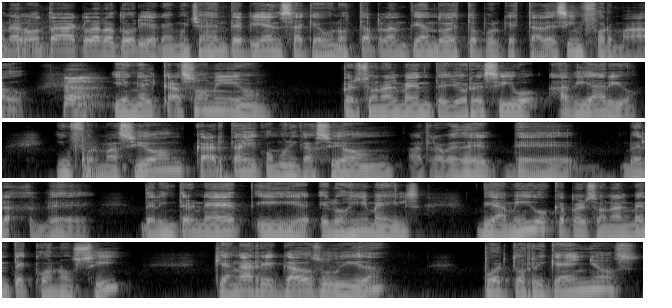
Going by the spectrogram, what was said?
una nota aclaratoria, que hay mucha gente piensa que uno está planteando esto porque está desinformado. Y en el caso mío, personalmente, yo recibo a diario información, cartas y comunicación a través de, de- de- del internet y, los emails de amigos que personalmente conocí, que han arriesgado su vida, puertorriqueños,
